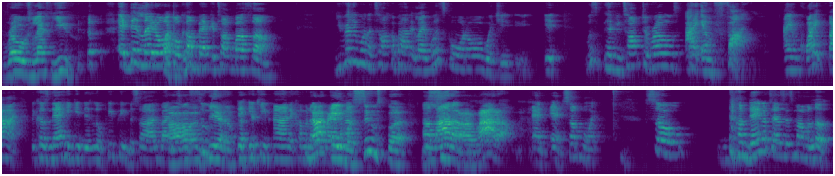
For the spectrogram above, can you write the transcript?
Rose left you. And then later on, gonna come back and talk about some. You really want to talk about it? Like, what's going on with you? It. What's, have you talked to Rose? I am fine. I am quite fine because now he get this little pee pee massage by this Uh, masseuse yeah. that he keep hiring and coming up Not a masseuse, but A masseuse- lot of a lot of. at at some point. So um, Dana tells his mama, "Look,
